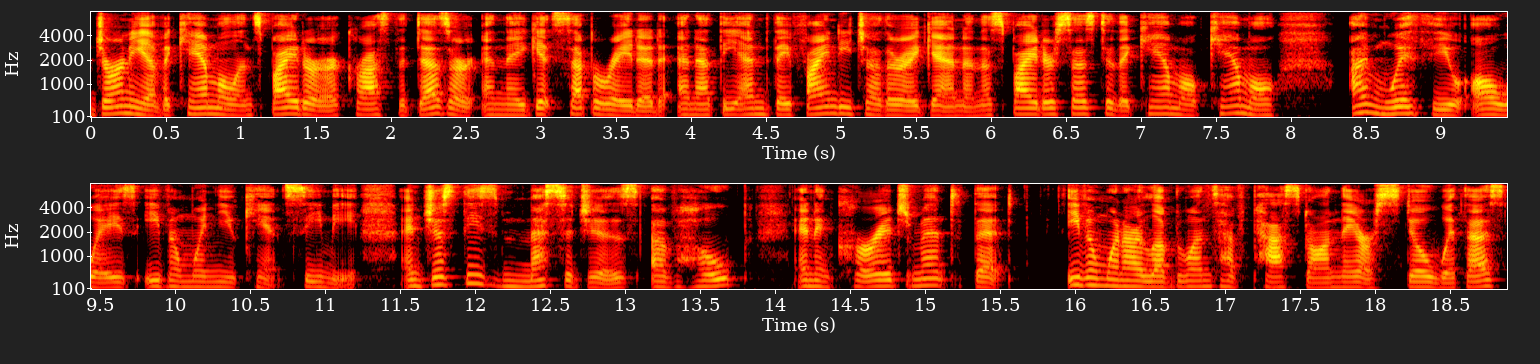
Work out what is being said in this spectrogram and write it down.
journey of a camel and spider across the desert, and they get separated. And at the end, they find each other again. And the spider says to the camel, Camel, I'm with you always, even when you can't see me. And just these messages of hope and encouragement that even when our loved ones have passed on, they are still with us.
